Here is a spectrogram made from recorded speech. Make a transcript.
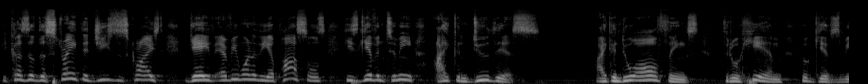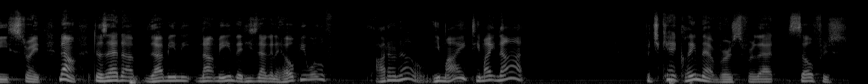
Because of the strength that Jesus Christ gave every one of the apostles, He's given to me. I can do this. I can do all things through Him who gives me strength. Now, does that not, that mean not mean that He's not going to help you? Well, I don't know. He might. He might not. But you can't claim that verse for that selfish,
